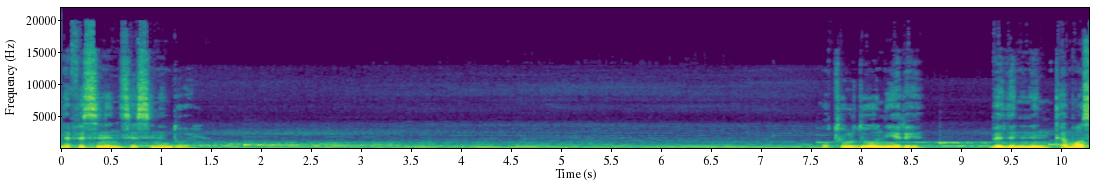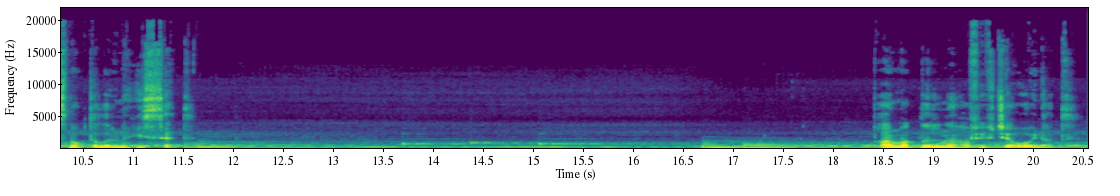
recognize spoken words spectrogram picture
Nefesinin sesini duy. Oturduğun yeri, bedeninin temas noktalarını hisset. Parmaklarını hafifçe oynat.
